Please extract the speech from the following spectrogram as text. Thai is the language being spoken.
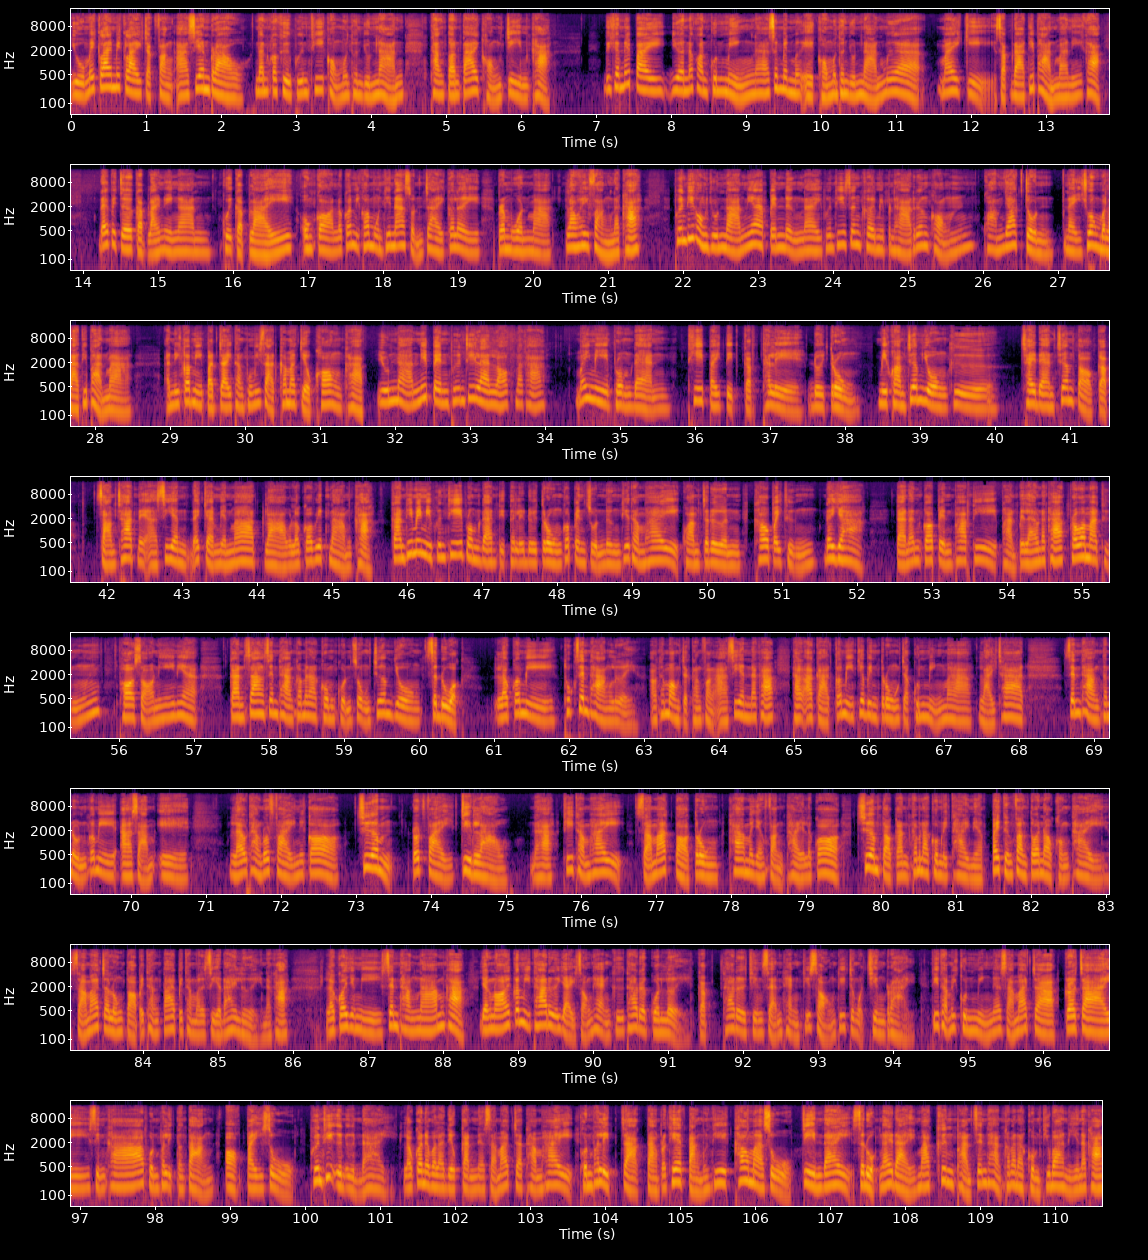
อยู่ไม่ใกล้ไม่ไกลจากฝั่งอาเซียนเรา นั่นก็คือพื้นที่ของมณฑลหยุนหนาน ทางตอนใต้ของจีนค่ะ ดิฉันได้ไปเยือนนครคุนหมิงนะซึ่งเป็นเมืองเอกของมณฑลหยุนหนานเมื่อไม่กี่สัปดาห์ที่ผ่านมานี้ค่ะ ได้ไปเจอกับหลายหน่วยงาน คุยกับหลายองค์กรแล้วก็มีข้อมูลที่น่าสนใจก็เลยประมวลมาเล่าให้ฟังนะคะ พื้นที่ของยูนนานเนี่ยเป็นหนึ่งในพื้นที่ซึ่งเคยมีปัญหาเรื่องของความยากจนในช่วงเวลาที่ผ่านมา อันนี้ก็มีปัจจัยทางภูมิศาสตร์เข้ามาเกี่ยวข้องครับยูนนานนี่เป็นพื้นที่แลนด์ล็อกนะคะ ไม่มีพรมแดนที่ไปติดกับทะเลโดยตรง มีความเชื่อมโยงคือชายแดนเชื่อมต่อกับสามชาติในอาเซียน ได้แก่เมียนมา ลาว แล้วก็เวียดนามค่ะ การที่ไม่มีพื้นที่พรมแดนติดทะเลโดยตรง ก็เป็นส่วนหนึ่งที่ทำให้ความเจริญเข้าไปถึงได้ยาก แต่นั่นก็เป็นภาพที่ผ่านไปแล้วนะคะ เพราะว่ามาถึงพศนี้เนี่ยการสร้างเส้นทางคมนาคมขนส่งเชื่อมโยง สะดวก แล้วก็มีทุกเส้นทางเลย เอาถ้ามองจากทางฝั่งอาเซียนนะคะ ทางอากาศก็มีเที่ยวบินตรงจากคุณหมิงมาหลายชาติ เส้นทางถนนก็มี R3A แล้วทางรถไฟนี่ก็เชื่อมรถไฟจีนลาว นะคะที่ทำให้สามารถต่อตรงข้ามมายังฝั่งไทย แล้วก็เชื่อมต่อกันคมนาคมในไทยเนี่ยไปถึงฝั่งตะวันออกของไทย สามารถจะลงต่อไปทางใต้ไปทางมาเลเซียได้เลยนะคะ แล้วก็ยังมีเส้นทางน้ำค่ะ อย่างน้อยก็มีท่าเรือใหญ่2แห่งคือท่าเรือกวนเลย กับท่าเรือเชียงแสนแห่งที่2ที่จังหวัดเชียงราย ที่ทำให้คุณหมิงเนี่ยสามารถจะกระจายสินค้าผลผลิตต่างๆ ออกไปสู่ พื้นที่อื่น ๆ ได้ แล้วก็ในเวลาเดียวกันเนี่ยสามารถจะทำให้ผลผลิตจากต่างประเทศต่างพื้นที่เข้ามาสู่ จีนได้สะดวกง่ายดายมากขึ้นผ่านเส้นทางคมนาคมที่ว่านี้นะคะ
